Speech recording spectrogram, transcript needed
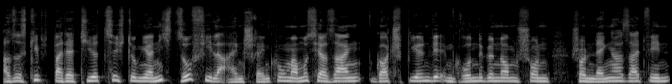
Also es gibt bei der Tierzüchtung ja nicht so viele Einschränkungen. Man muss ja sagen, Gott spielen wir im Grunde genommen schon, schon länger, seit wir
